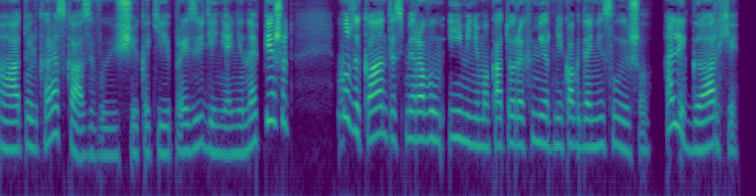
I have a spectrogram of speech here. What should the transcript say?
а только рассказывающие, какие произведения они напишут, музыканты с мировым именем, о которых мир никогда не слышал, олигархи,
